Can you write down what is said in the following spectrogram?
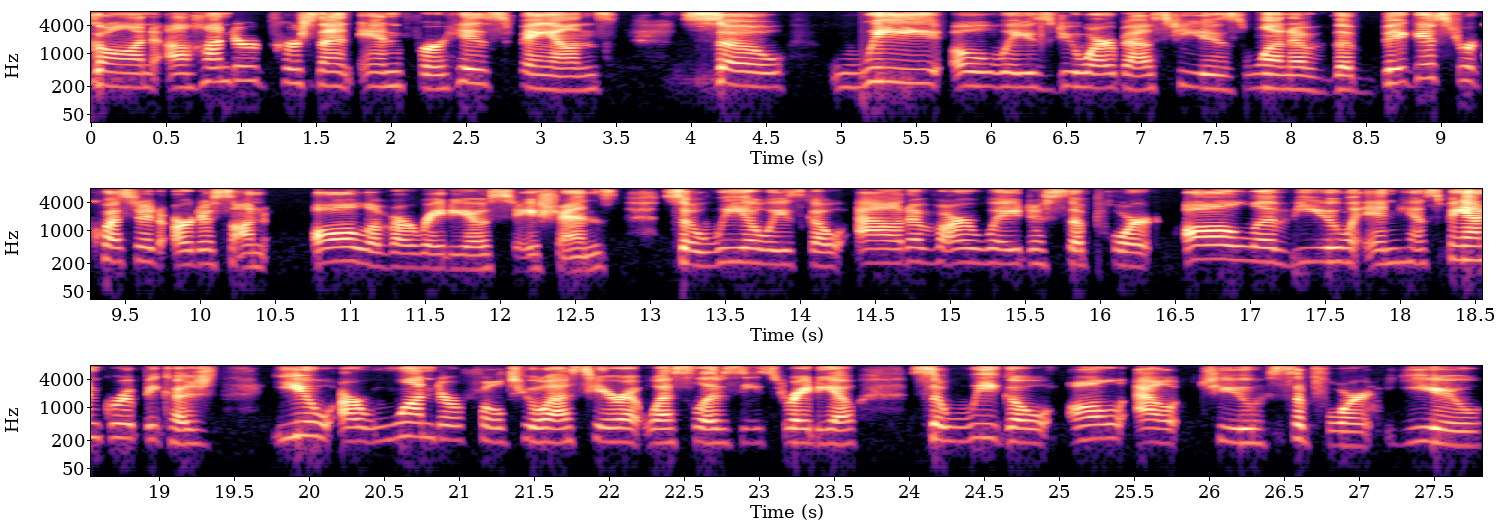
gone a hundred percent in for his fans. So we always do our best. He is one of the biggest requested artists on all of our radio stations. So we always go out of our way to support all of you in his fan group because you are wonderful to us here at West Loves East Radio. So we go all out to support you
